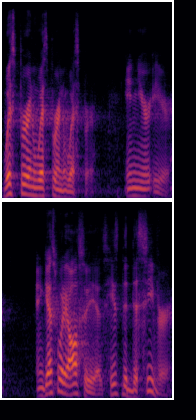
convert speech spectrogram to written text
whisper and whisper and whisper in your ear. And guess what he also is? He's the deceiver.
